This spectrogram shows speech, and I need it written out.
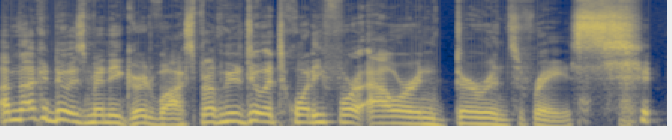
I'm not gonna do as many grid walks, but I'm gonna do a 24 hour endurance race.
